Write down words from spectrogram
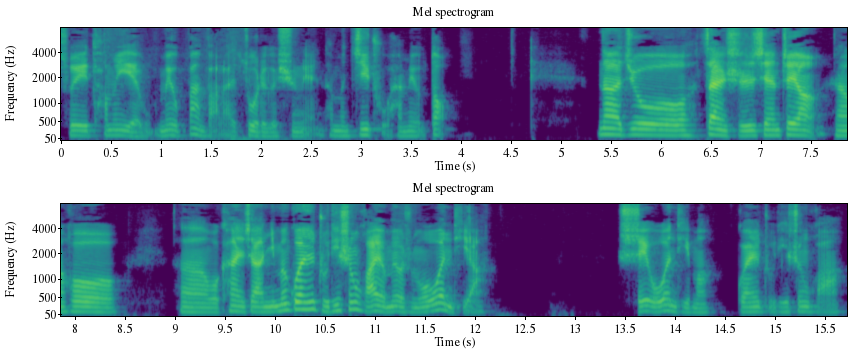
所以他们也没有办法来做这个训练，他们基础还没有到，那就暂时先这样。然后，嗯，我看一下你们关于主题升华有没有什么问题啊？谁有问题吗？关于主题升华，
